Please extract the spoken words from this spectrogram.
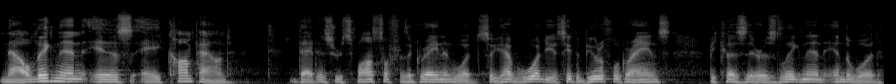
Now, lignin is a compound that is responsible for the grain in wood. So you have wood, you see the beautiful grains, because there is lignin in the wood.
